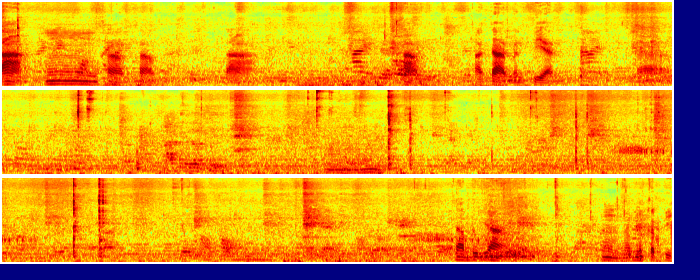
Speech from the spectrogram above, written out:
จ้าอืมครับครับจ้าใช่ครับ อากาศมันเปลี่ยนใช่อ่าอืมทำทุกอย่าง อืมน้ำพริกกะปิ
